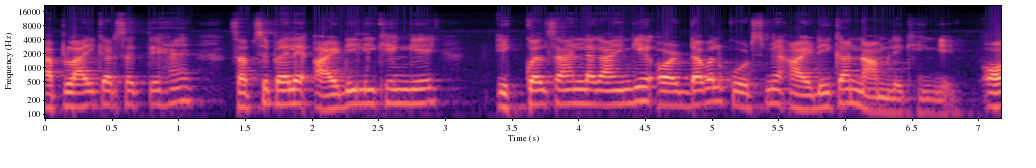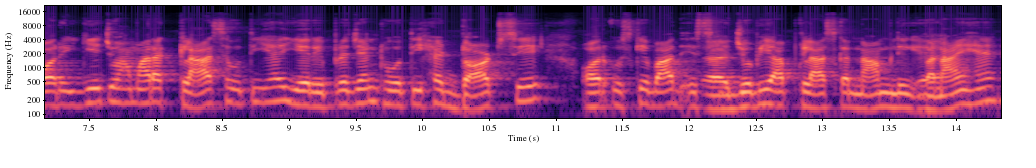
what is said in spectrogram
अप्लाई कर सकते हैं। सबसे पहले आईडी लिखेंगे इक्वल साइन लगाएँगे और डबल कोट्स में आईडी का नाम लिखेंगे। और ये जो हमारा क्लास होती है ये रिप्रेजेंट होती है डॉट से और उसके बाद इस जो भी आप क्लास का नाम बनाए हैं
